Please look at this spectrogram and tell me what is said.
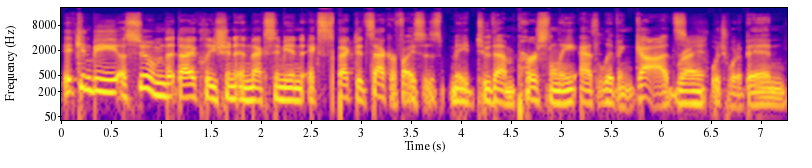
It can be assumed that Diocletian and Maximian expected sacrifices made to them personally as living gods, Right. which would have been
